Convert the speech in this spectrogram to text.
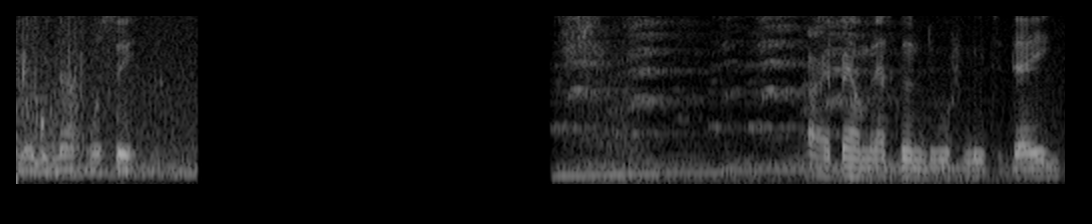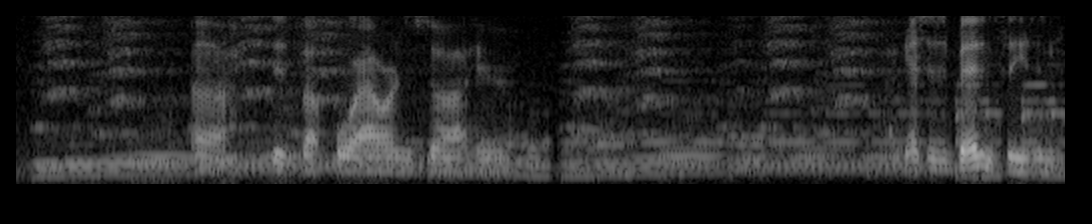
maybe not. We'll see. All right, family, that's gonna do it for me today. Uh, did about four hours or so out here. Guess it's bedding season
